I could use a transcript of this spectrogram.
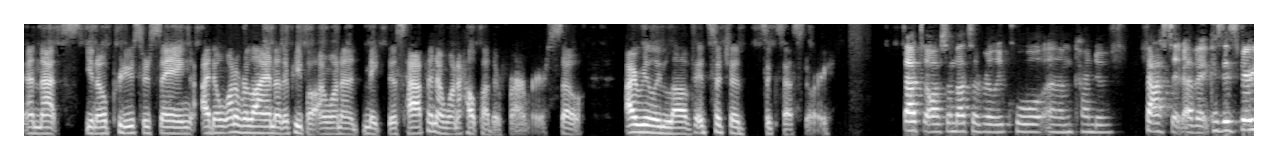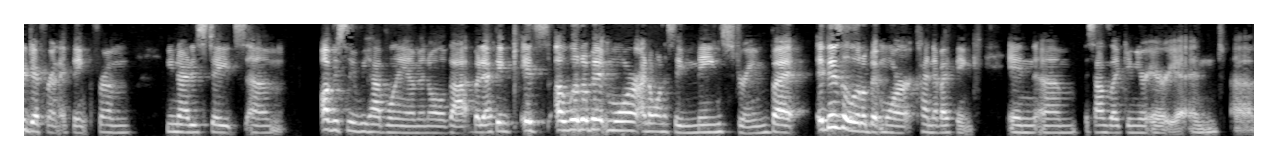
and that's you know producers saying i don't want to rely on other people. I want to make this happen. I want to help other farmers. So i really love it's such a success story. That's awesome. That's a really cool um, kind of facet of it because it's very different i think from united states. Um, obviously we have lamb and all of that but i think it's a little bit more i don't want to say mainstream but it is a little bit more kind of i think in um, it sounds like in your area and uh,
